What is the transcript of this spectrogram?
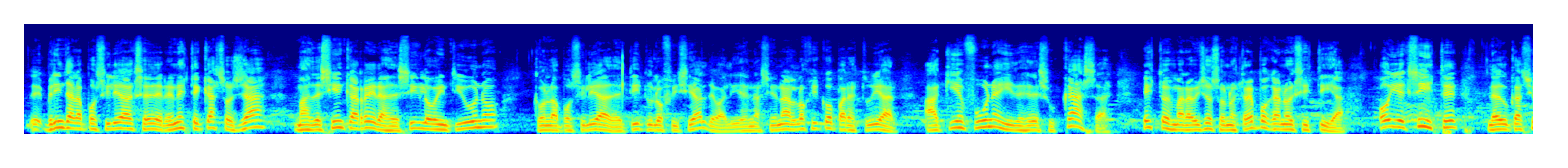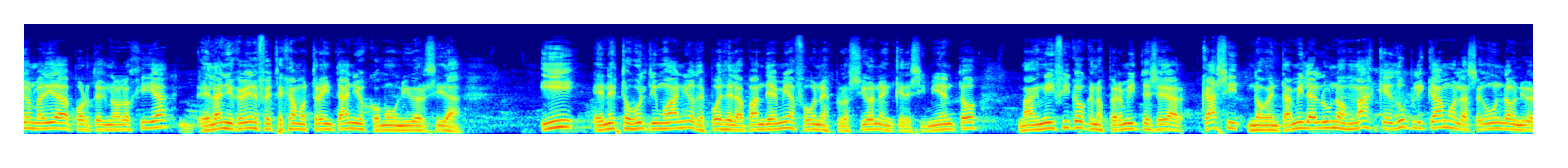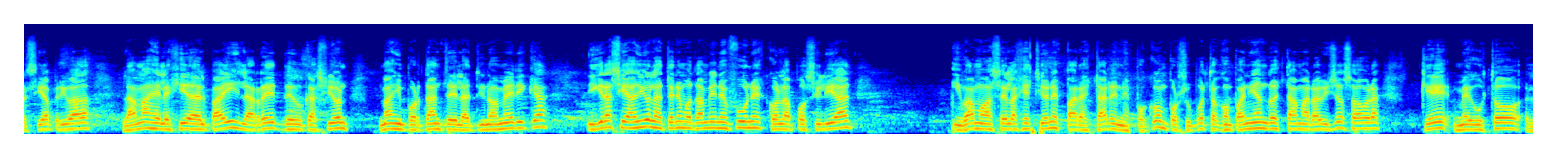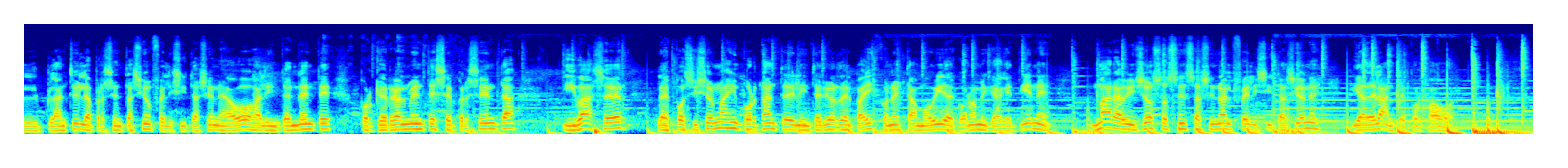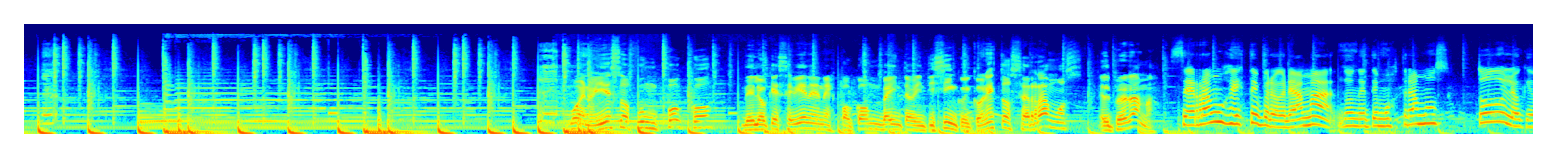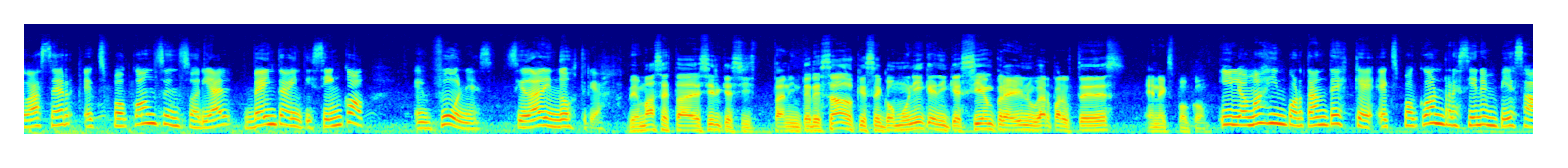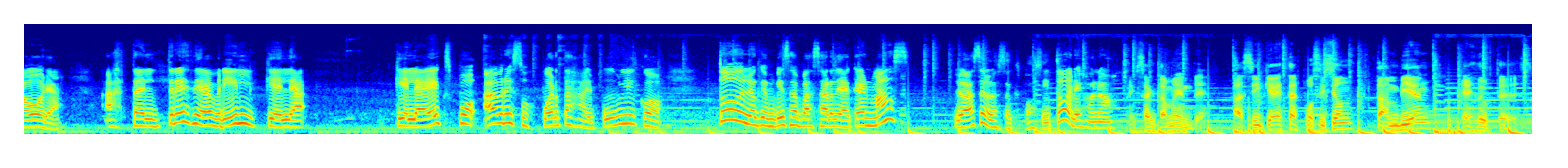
eh, brinda la posibilidad de acceder, en este caso ya, más de 100 carreras del siglo XXI con la posibilidad del título oficial de validez nacional, lógico, para estudiar aquí en Funes y desde sus casas. Esto es maravilloso, en nuestra época no existía. Hoy existe la educación mediada por tecnología. El año que viene festejamos 30 años como universidad. Y en estos últimos años, después de la pandemia, fue una explosión en crecimiento magnífico que nos permite llegar casi 90.000 alumnos, más que duplicamos la segunda universidad privada, la más elegida del país, la red de educación más importante de Latinoamérica. Y gracias a Dios la tenemos también en Funes con la posibilidad y vamos a hacer las gestiones para estar en Espocón, por supuesto, acompañando esta maravillosa obra que me gustó el planteo y la presentación. Felicitaciones a vos, al intendente, porque realmente se presenta y va a ser la exposición más importante del interior del país con esta movida económica que tiene. Maravilloso, sensacional, felicitaciones y adelante, por favor. Bueno, y eso fue un poco de lo que se viene en Expocom 2025 y con esto cerramos el programa. Cerramos este programa donde te mostramos todo lo que va a ser Expocon Sensorial 2025 en Funes, Ciudad Industria. De más está decir que si están interesados, que se comuniquen y que siempre hay un lugar para ustedes en ExpoCom. Y lo más importante es que ExpoCon recién empieza ahora. Hasta el 3 de abril que la, que la Expo abre sus puertas al público, todo lo que empieza a pasar de acá en más lo hacen los expositores, ¿o no? Exactamente. Así que esta exposición también es de ustedes.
